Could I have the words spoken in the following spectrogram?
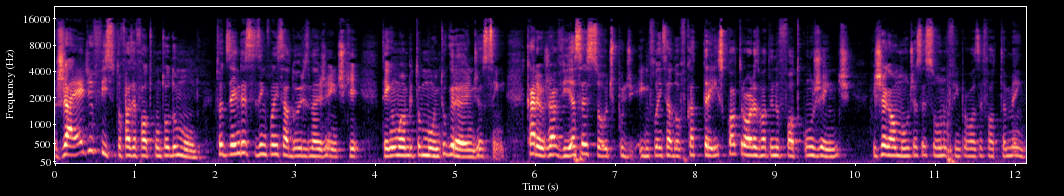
já é difícil tu fazer foto com todo mundo. Tô dizendo esses influenciadores, né, gente, que tem um âmbito muito grande, assim. Cara, eu já vi assessor, tipo, de influenciador ficar 3, 4 horas batendo foto com gente e chegar um monte de assessor no fim pra fazer foto também.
